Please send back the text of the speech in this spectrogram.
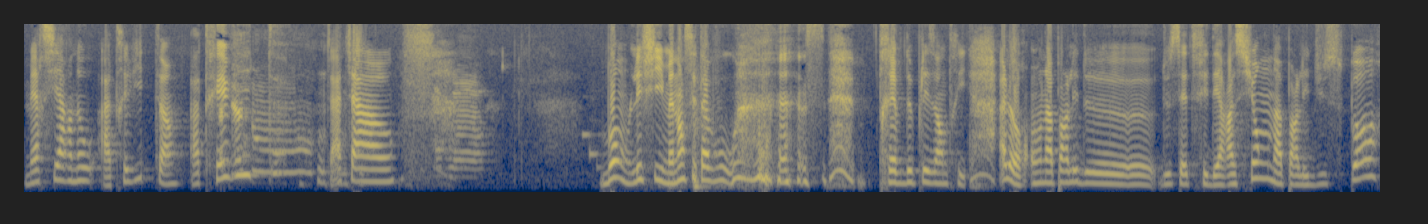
Merci Arnaud. À très vite. À très À vite. bientôt. Ciao, ciao. Bon, les filles, maintenant c'est à vous. Trêve de plaisanterie. Alors, on a parlé de, de cette fédération, on a parlé du sport.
